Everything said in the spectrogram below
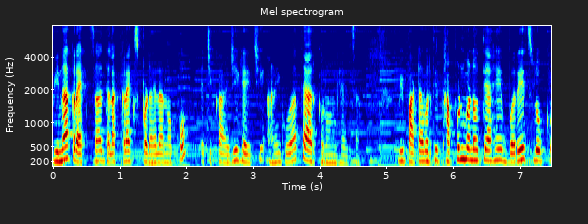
बिना क्रॅकचा त्याला क्रॅक्स पडायला नको याची काळजी घ्यायची आणि गोळा तयार करून घ्यायचा. मी पाटावरती थापून बनवते आहे. बरेच लोक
